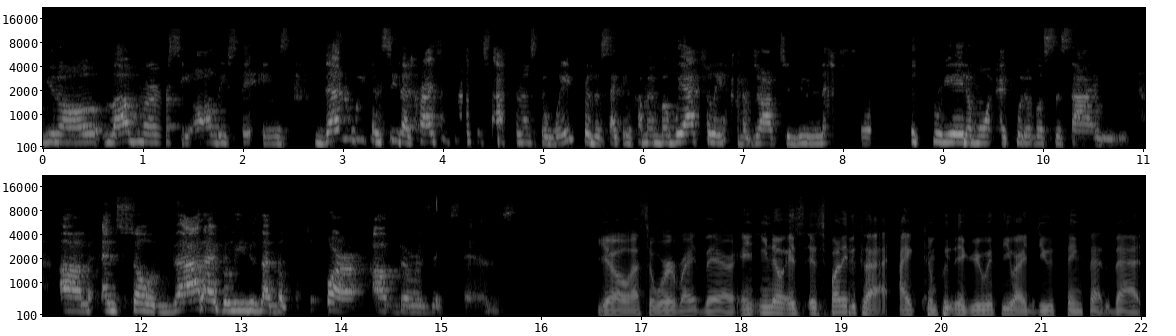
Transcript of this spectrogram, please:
you know, love mercy, all these things, then we can see that Christ is not just asking us to wait for the second coming, but we actually have a job to do now to create a more equitable society. Um, and so that I believe is at the core of the resistance. Yo, that's a word right there. And you know, it's it's funny because I, I completely agree with you. I do think that that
